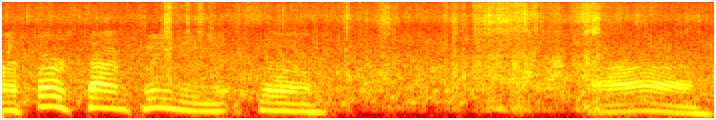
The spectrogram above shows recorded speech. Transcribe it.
My first time cleaning it, so ah.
